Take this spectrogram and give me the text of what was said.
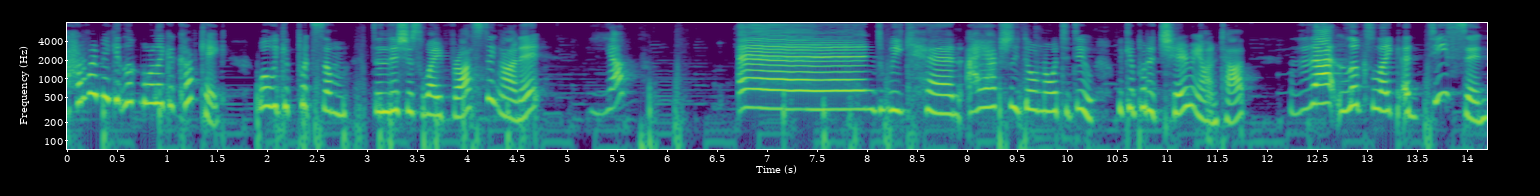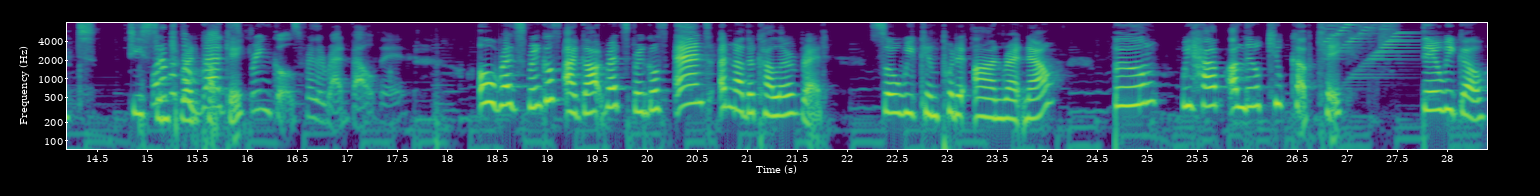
How do I make it look more like a cupcake? Well, we could put some delicious white frosting on it. Yup. And we can. I actually don't know what to do. We can put a cherry on top. That looks like a decent, decent What about red the red cupcake. sprinkles for the red velvet? oh, red sprinkles. I got red sprinkles and another color of red. So we can put it on right now. Boom. We have a little cute cupcake. There we go.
